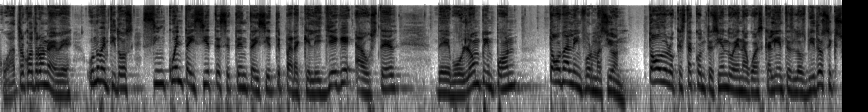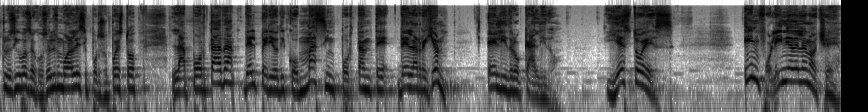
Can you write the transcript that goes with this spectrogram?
449-122-5777 para que le llegue a usted de Bolón Pimpón toda la información, todo lo que está aconteciendo en Aguascalientes, los videos exclusivos de José Luis Morales y por supuesto la portada del periódico más importante de la región, El Hidrocálido. Y esto es Infolínea de la Noche.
